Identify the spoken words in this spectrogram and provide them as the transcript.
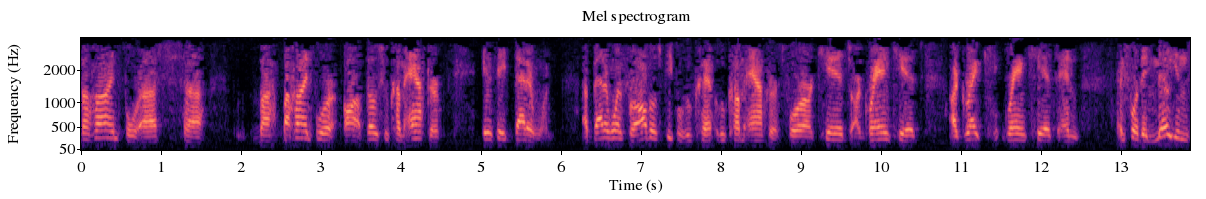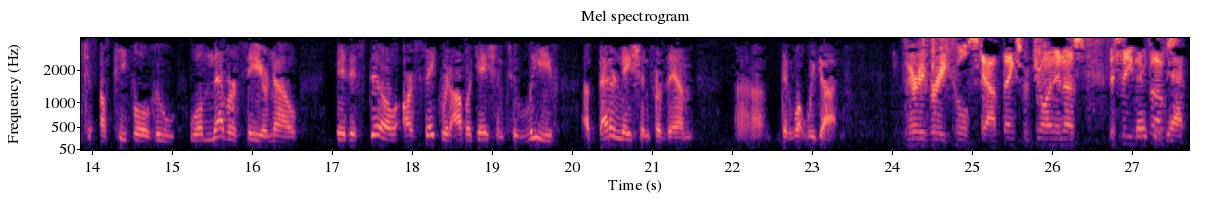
behind for us, uh, b- behind for uh, those who come after, is a better one. A better one for all those people who who come after us, for our kids, our grandkids, our great grandkids, and and for the millions of people who will never see or know, it is still our sacred obligation to leave a better nation for them uh, than what we got. Very, very cool, Scout. Thanks for joining us this evening, Thank you, folks. Jack.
